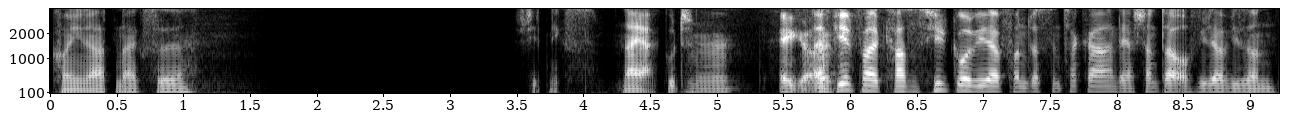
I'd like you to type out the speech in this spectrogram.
Koordinatenachse. Steht nix. Naja, gut. Nee, egal. Auf jeden Fall krasses Field Goal wieder von Justin Tucker. Der stand da auch wieder wie so ein,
